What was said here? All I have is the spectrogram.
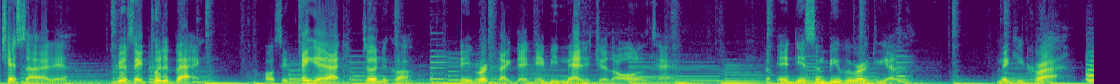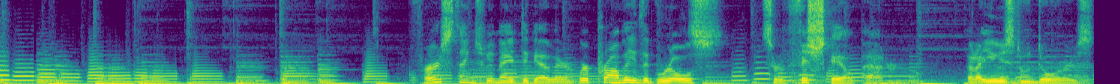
chest out of there. Phil say, put it back. Paul say, take it out, turn the car. They work like that. They'd be mad at each other all the time. And did some beautiful work together. Make you cry. First things we made together were probably the grill's sort of fish scale pattern that I used on doors.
